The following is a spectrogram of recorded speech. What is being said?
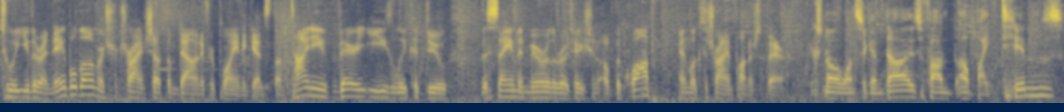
to either enable them or to try and shut them down if you're playing against them. Tiny very easily could do the same and mirror the rotation of the Quap and look to try and punish there. Xnova once again dies, found out by Tim's.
